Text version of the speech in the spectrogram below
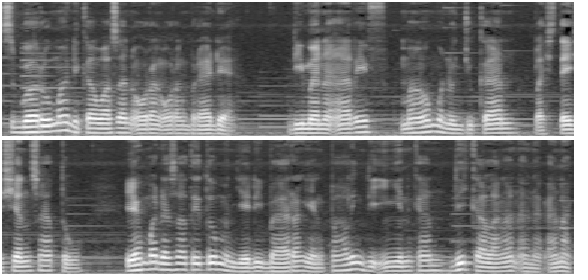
Sebuah rumah di kawasan orang-orang berada, di mana Arif mau menunjukkan PlayStation 1 yang pada saat itu menjadi barang yang paling diinginkan di kalangan anak-anak.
